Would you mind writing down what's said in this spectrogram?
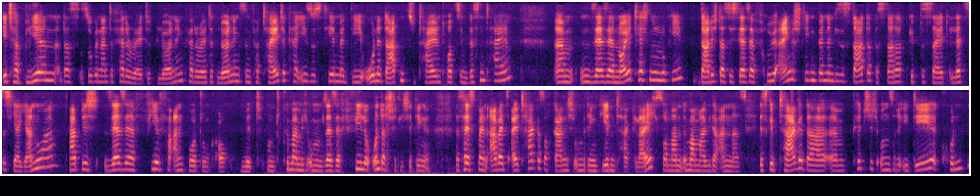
etablieren das sogenannte Federated Learning. Federated Learning sind verteilte KI-Systeme, die ohne Daten zu teilen trotzdem Wissen teilen ähm, eine sehr, sehr neue Technologie. Dadurch, dass ich sehr, sehr früh eingestiegen bin in dieses Startup, das Startup gibt es seit letztes Jahr Januar, habe ich sehr, sehr viel Verantwortung auch mit und kümmere mich um sehr, sehr viele unterschiedliche Dinge. Das heißt, mein Arbeitsalltag ist auch gar nicht unbedingt jeden Tag gleich, sondern immer mal wieder anders. Es gibt Tage, da ähm, pitche ich unsere Idee Kunden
